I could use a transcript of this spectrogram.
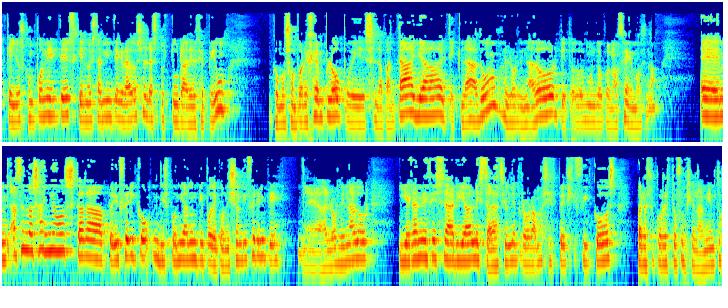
aquellos componentes que no están integrados en la estructura del CPU, como son, por ejemplo, pues, la pantalla, el teclado, el ordenador, que todo el mundo conocemos. ¿no? Em, hace unos años cada periférico disponía de un tipo de conexión diferente eh, al ordenador y era necesaria la instalación de programas específicos para su correcto funcionamiento.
